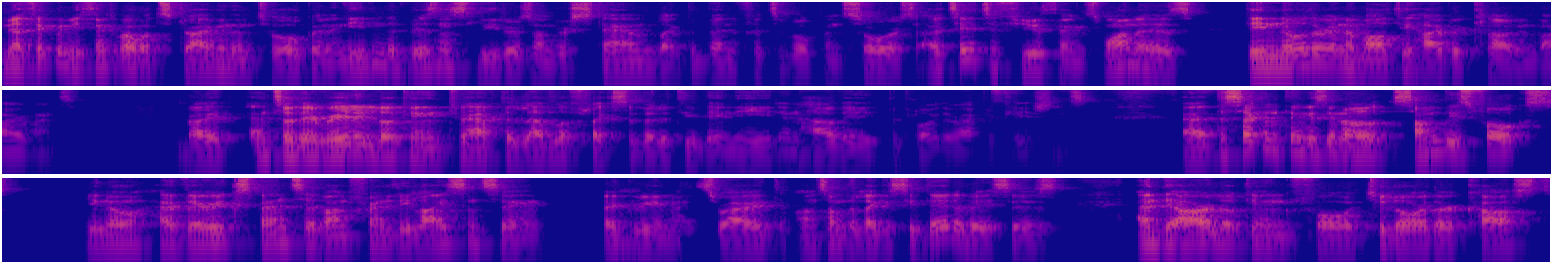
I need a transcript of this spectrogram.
You know, I think when you think about what's driving them to open, and even the business leaders understand like the benefits of open source, I'd say it's a few things. One is they know they're in a multi-hybrid cloud environment, right? And so they're really looking to have the level of flexibility they need and how they deploy their applications. Uh, the second thing is, you know, some of these folks, you know, have very expensive, unfriendly licensing agreements, right, on some of the legacy databases, and they are looking for to lower their cost,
